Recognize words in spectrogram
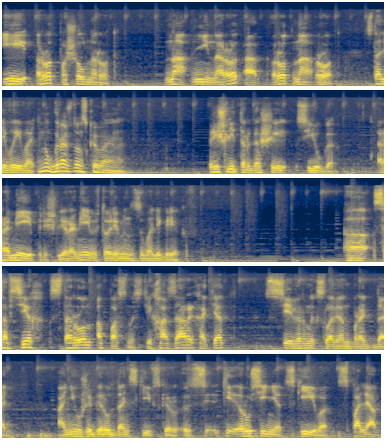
И род пошел на род. На, не народ, а род на род. Стали воевать. Ну, гражданская война. Пришли торгаши с юга. Ромеи пришли. Ромеями в то время называли греков. А, со всех сторон опасности. Хазары хотят с северных славян брать дань. Они уже берут дань с Киевской э, с Ки- Руси нет, с Киева, с полян.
